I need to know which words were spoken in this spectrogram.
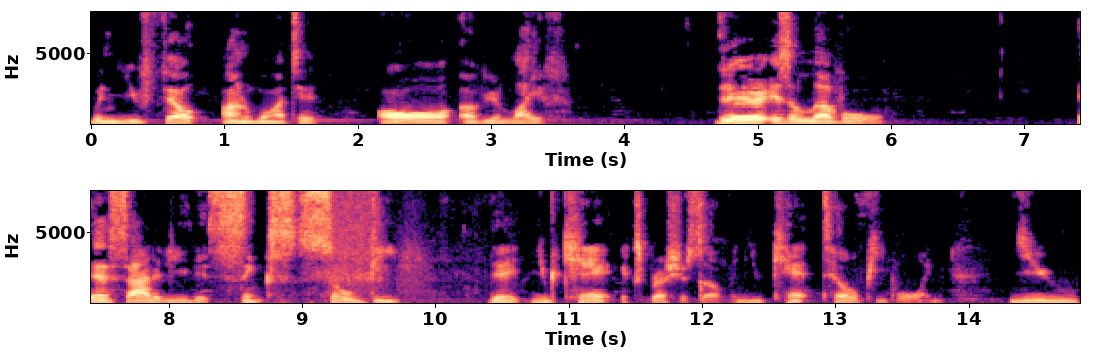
when you felt unwanted all of your life, there is a level inside of you that sinks so deep that you can't express yourself and you can't tell people and you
